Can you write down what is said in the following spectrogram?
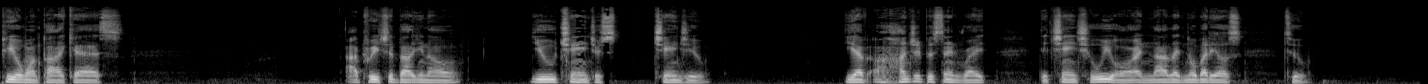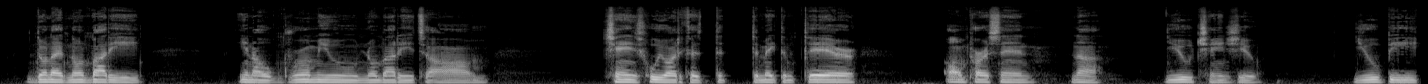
PO1 podcast, I preach about, you know, you change your change you. You have a hundred percent right to change who you are and not let nobody else to. Don't let nobody, you know, groom you, nobody to um change who you are because to, to make them their own person. Nah. You change you. You be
